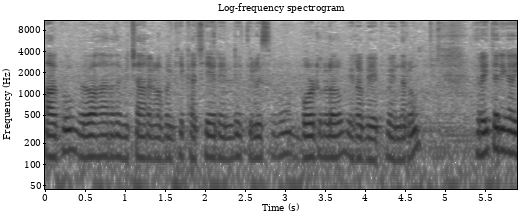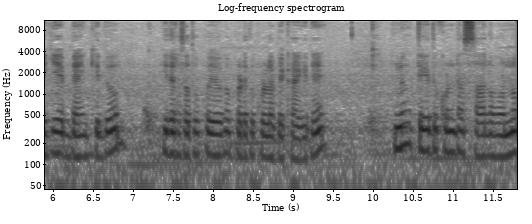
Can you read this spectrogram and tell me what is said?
ಹಾಗೂ ವ್ಯವಹಾರದ ವಿಚಾರಗಳ ಬಗ್ಗೆ ಕಚೇರಿಯಲ್ಲಿ ತಿಳಿಸುವ ಬೋರ್ಡ್ಗಳು ಇರಬೇಕು ಎಂದರು. ರೈತರಿಗಾಗಿಯೇ ಬ್ಯಾಂಕ್ ಇದ್ದು ಇದರ ಸದುಪಯೋಗ ಪಡೆದುಕೊಳ್ಳಬೇಕಾಗಿದೆ. ಇನ್ನು ತೆಗೆದುಕೊಂಡ ಸಾಲವನ್ನು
